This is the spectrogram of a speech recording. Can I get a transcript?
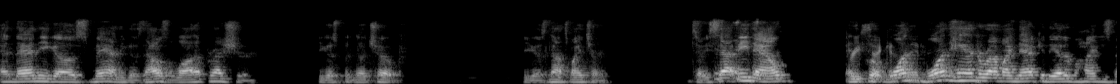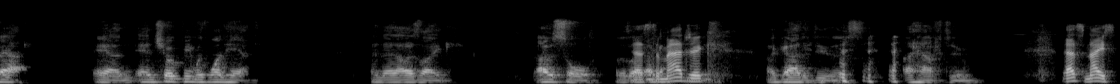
And then he goes, Man, he goes, that was a lot of pressure. He goes, But no choke. He goes, Now it's my turn. So he sat me down and he put one later. one hand around my neck and the other behind his back and and choked me with one hand. And then I was like, I was sold. I was That's I the gotta magic. I got to do this. I have to. That's nice.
